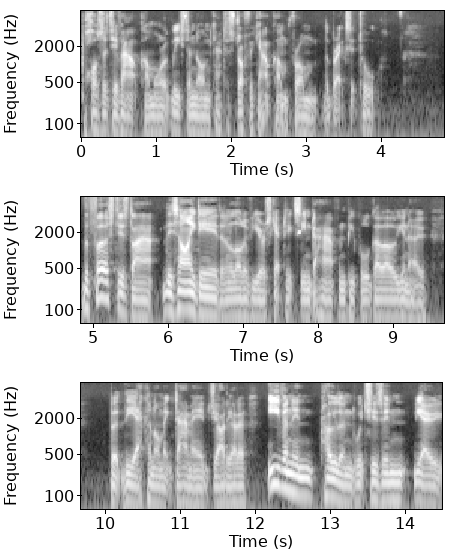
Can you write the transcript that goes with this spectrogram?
positive outcome, or at least a non catastrophic outcome from the Brexit talks. The first is that this idea that a lot of Eurosceptics seem to have, and people go, oh, you know, but the economic damage, yada yada. Even in Poland, which is in you know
